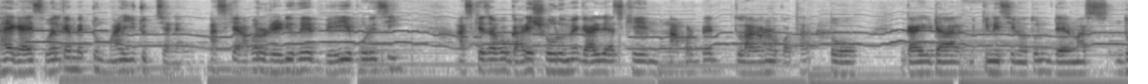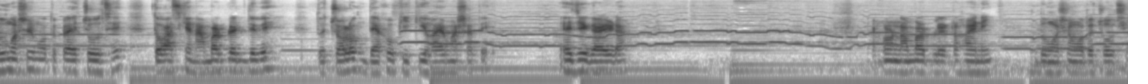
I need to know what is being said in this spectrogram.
Hi guys welcome back to my YouTube channel আজকে আবারও রেডি হয়ে বেরিয়ে পড়েছি। আজকে যাব গাড়ির শোরুমে গাড়ির আজকে নাম্বার প্লেট লাগানোর কথা। তো গাড়িটা কিনেছি নতুন, দেড় মাস, দু মাসের মতো প্রায় চলছে। তো আজকে নাম্বার প্লেট দেবে। তো চলো দেখো কি কি হয় আমার সাথে। এই যে গাড়িটা। এখনও নাম্বার প্লেটটা হয়নি। দু মাসের মতো চলছে।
